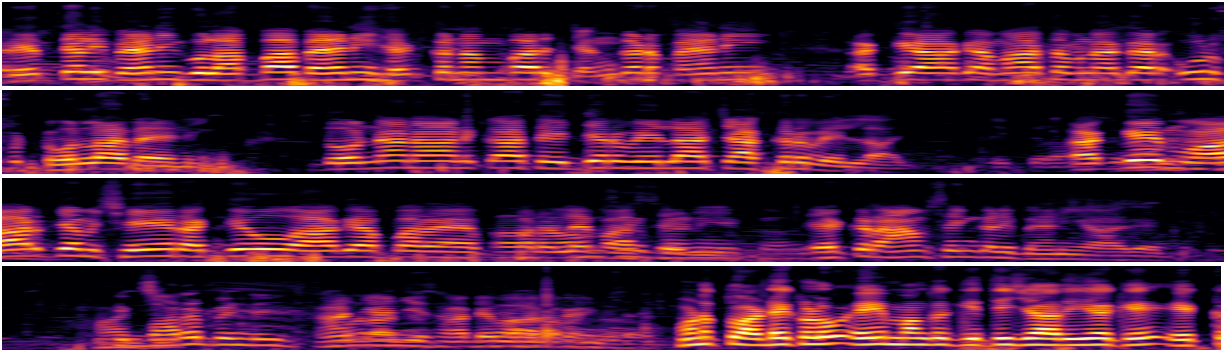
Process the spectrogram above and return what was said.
ਰੇਤੇ ਵਾਲੀ ਬਹਿਣੀ ਗੁਲਾਬਾ ਬਹਿਣੀ ਇੱਕ ਨੰਬਰ ਜੰਗੜ ਬਹਿਣੀ ਅੱਗੇ ਆ ਗਿਆ ਮਾਤਮ ਨਗਰ ਉਰਫ ਟੋਲਾ ਬਹਿਣੀ। ਦੋਨਾ ਨਾਨਕਾ ਤੇਜਰ ਵੇਲਾ ਚਾਕਰ ਵੇਲਾ ਜੀ। ਅੱਗੇ ਮੁਹਾਰ ਜਮਸ਼ੇਰ ਅੱਗੇ ਉਹ ਆ ਗਿਆ ਪਰ ਪਰਲੇ ਪਾਸੇ ਜੀ। ਇੱਕ। ਰਾਮ ਸਿੰਘ ਵਾਲੀ ਬਹਿਣੀ ਆ ਗਿਆ ਜੀ। ਇਹ 12 ਪਿੰਡ ਹਾਂਜੀ ਹਾਂਜੀ ਸਾਡੇ 12 ਪਿੰਡ ਹੁਣ ਤੁਹਾਡੇ ਕੋਲੋਂ ਇਹ ਮੰਗ ਕੀਤੀ ਜਾ ਰਹੀ ਹੈ ਕਿ ਇੱਕ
